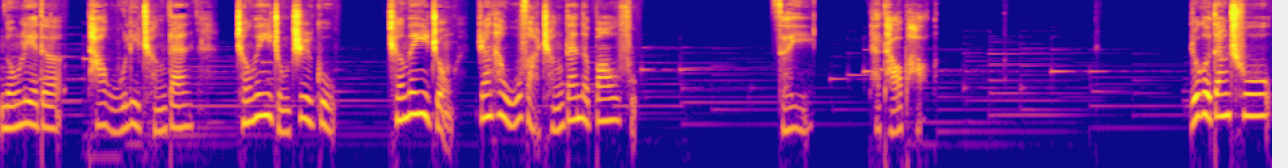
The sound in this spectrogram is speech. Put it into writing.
浓烈的他无力承担，成为一种桎梏，成为一种让他无法承担的包袱。所以，他逃跑了。如果当初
